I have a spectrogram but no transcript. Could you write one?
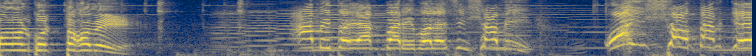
পালন করতে হবে। আমি তো একবারই বলেছি স্বামী ওই সন্তানকে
